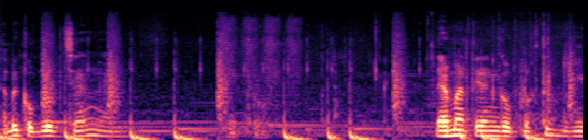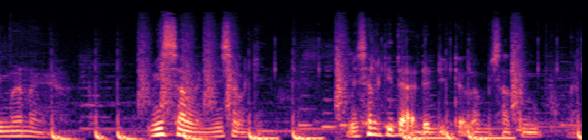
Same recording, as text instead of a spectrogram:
tapi goblok jangan. Gitu. Dalam artian goblok tuh gimana ya? Misal misal misal kita ada di dalam satu hubungan.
